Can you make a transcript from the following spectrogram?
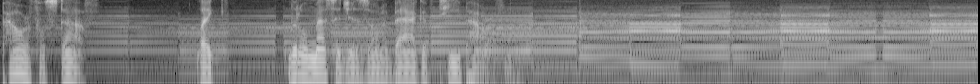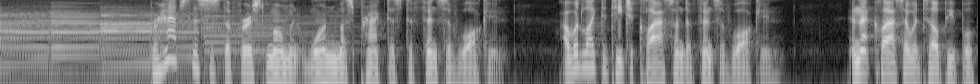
Powerful stuff. Like little messages on a bag of tea powerful. Perhaps this is the first moment one must practice defensive walking. I would like to teach a class on defensive walking. In that class, I would tell people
